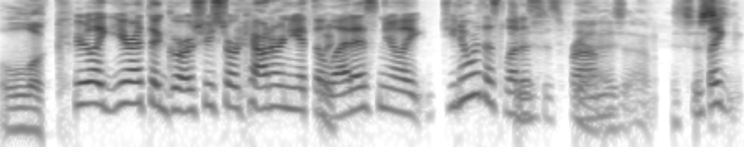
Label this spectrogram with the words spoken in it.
look. You're like you're at the grocery store counter and you get the Like- lettuce and you're like, do you know where this lettuce is from? Yeah, it's, uh, it's just like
